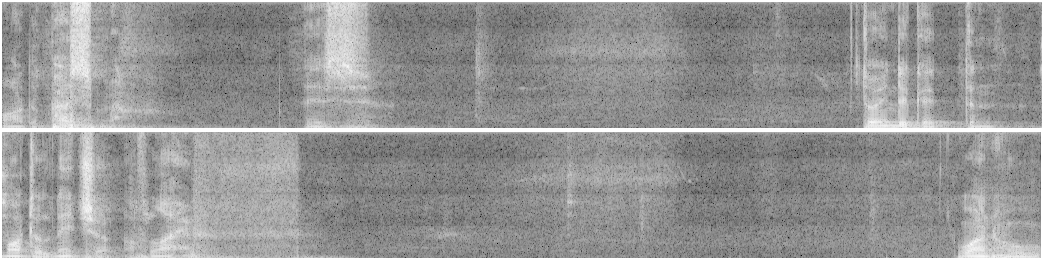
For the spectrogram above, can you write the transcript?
or the bhasma is to indicate the mortal nature of life. One who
